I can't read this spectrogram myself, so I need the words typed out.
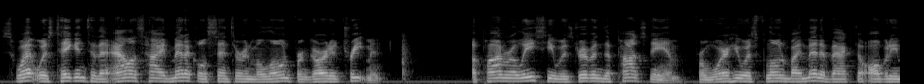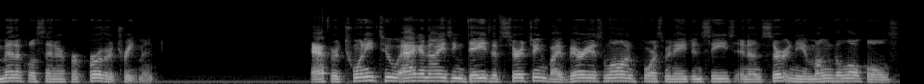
Sweat was taken to the Alice Hyde Medical Center in Malone for guarded treatment. Upon release, he was driven to Potsdam, from where he was flown by medevac to Albany Medical Center for further treatment. After 22 agonizing days of searching by various law enforcement agencies and uncertainty among the locals,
